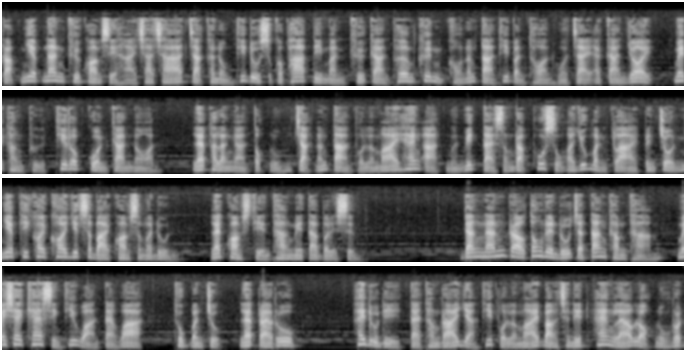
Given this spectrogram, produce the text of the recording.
ปรับเงียบนั่นคือความเสียหายช้าๆ จากขนมที่ดูสุขภาพดีมันคือการเพิ่มขึ้นของน้ำตาลที่บั่นทอนหัวใจอาการย่อย ไม่พังผืดที่รบกวนการนอน และพลังงานตกหลุมจากน้ำตาลผลไม้แห้งอาจเหมือนมิตรแต่สำหรับผู้สูงอายุมันกลายเป็นโจรเงียบที่ค่อยๆ ยึดสบายความสมดุล และความเสถียรทางเมตาบอลิซึม ดังนั้นเราต้องเรียนรู้จะตั้งคำถาม ไม่ใช่แค่สิ่งที่หวานแต่ว่า ถูกบรรจุและแปรรูป ให้ดูดีแต่ทำร้ายอย่างที่ผลไม้บางชนิดแห้งแล้วหลอกลวงรส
